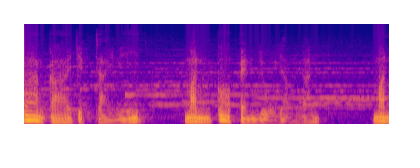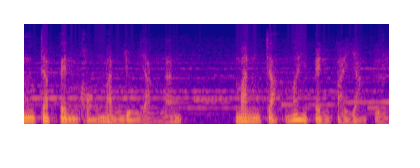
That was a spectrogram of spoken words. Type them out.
ร่างกายจิตใจนี้ มันก็เป็นอยู่อย่างนั้น มันจะเป็นของมันอยู่อย่างนั้น มันจะไม่เป็นไปอย่างอื่น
